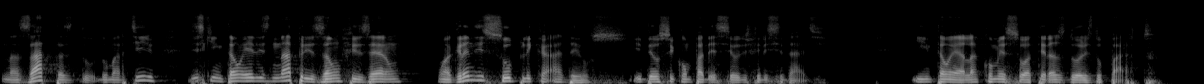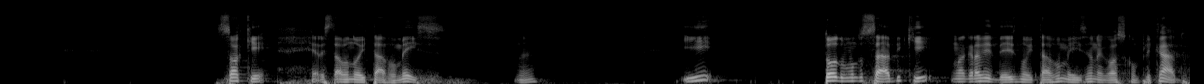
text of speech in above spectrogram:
nas atas do, do martírio, diz que então eles na prisão fizeram uma grande súplica a Deus, e Deus se compadeceu de felicidade. E então ela começou a ter as dores do parto. Só que ela estava no oitavo mês, né? E todo mundo sabe que uma gravidez no oitavo mês é um negócio complicado.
